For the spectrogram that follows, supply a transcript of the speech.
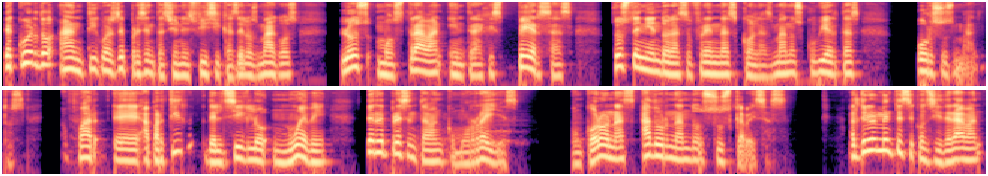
De acuerdo a antiguas representaciones físicas de los magos, los mostraban en trajes persas, sosteniendo las ofrendas con las manos cubiertas por sus mantos. Eh, a partir del siglo IX se representaban como reyes, con coronas adornando sus cabezas. Anteriormente se consideraban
